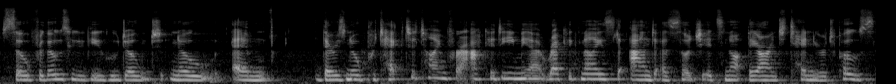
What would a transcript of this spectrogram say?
So, for those of you who don't know, um, there's no protected time for academia recognised, and as such, it's not they aren't tenured posts.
